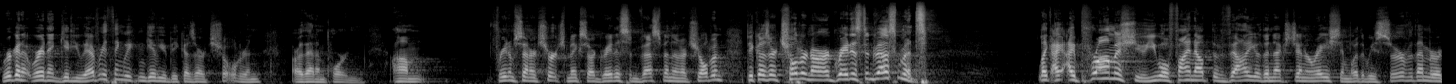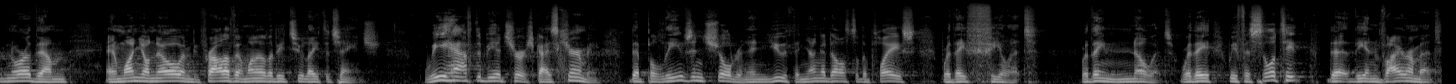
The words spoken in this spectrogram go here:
we're going we're gonna give you everything we can give you because our children are that important. Um, Freedom Center Church makes our greatest investment in our children because our children are our greatest investment. Like, I, I, promise you, you will find out the value of the next generation, whether we serve them or ignore them, and one you'll know and be proud of, and one it'll be too late to change. We have to be a church, guys, hear me, that believes in children and youth and young adults to the place where they feel it, where they know it, where they, we facilitate the, the environment,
